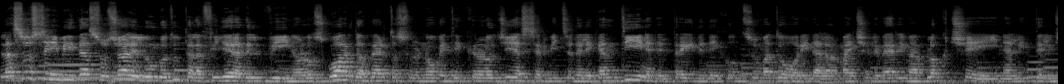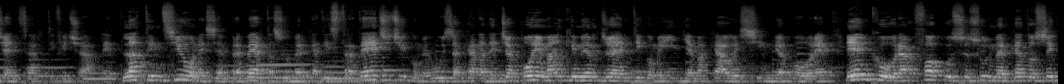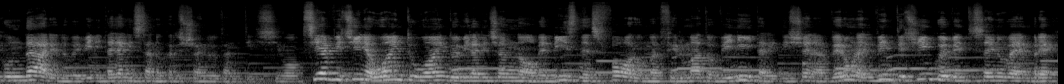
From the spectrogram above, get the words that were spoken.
La sostenibilità sociale lungo tutta la filiera del vino, lo sguardo aperto sulle nuove tecnologie a servizio delle cantine, del trade dei consumatori, dalla ormai celeberrima blockchain all'intelligenza artificiale. L'attenzione sempre aperta su mercati strategici come USA, Canada e Giappone, ma anche emergenti come India, Macao e Singapore. E ancora focus sul mercato secondario dove i vini italiani stanno crescendo tantissimo. Si avvicina Wine to Wine 2019, business forum firmato Vinitali di scena a Verona il 25 e 26 novembre,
